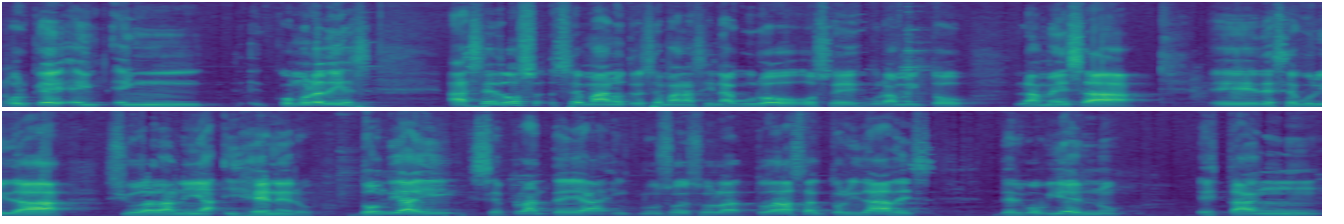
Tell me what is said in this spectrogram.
porque en, en, como le dije, hace dos semanas o tres semanas se inauguró o se juramentó la mesa eh, de seguridad, ciudadanía y género, donde ahí se plantea, incluso eso, todas las autoridades del gobierno están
